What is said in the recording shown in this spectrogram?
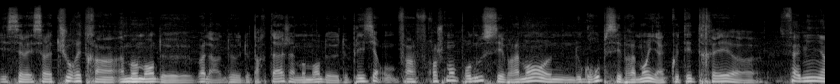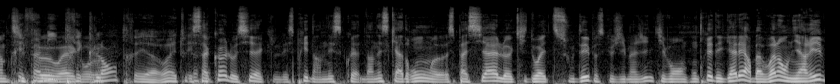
Et ça, va- ça va toujours être un, un moment de, voilà, de, de partage, un moment de, de plaisir. Enfin, franchement, pour nous, c'est vraiment euh, le groupe, c'est vraiment il y a un côté très, euh, Famille, un très petit famille, peu. ouais, très gros. clan, très euh, ouais, tout Et ça fait. colle aussi avec l'esprit d'un esca- d'un escadron euh, spatial qui doit être soudé parce que j'imagine qu'ils vont rencontrer des galères. Bah voilà, on y arrive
